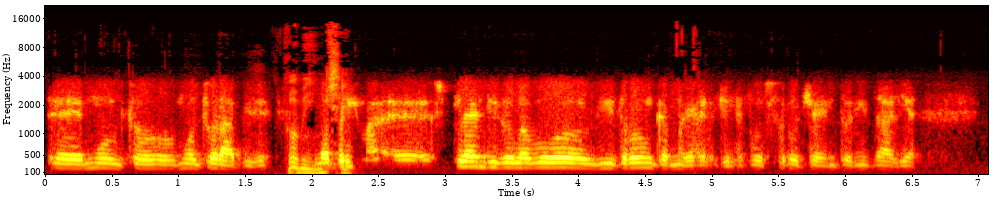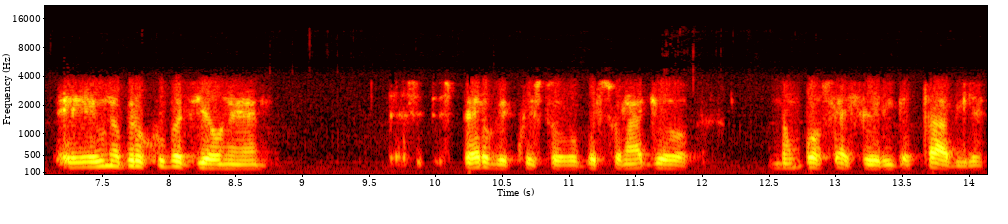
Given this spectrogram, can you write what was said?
eh, molto, molto rapide. Cominci. La prima, eh, splendido lavoro di Tronca, magari ce ne fossero cento in Italia. È una preoccupazione eh spero che questo personaggio non possa essere ricattabile.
